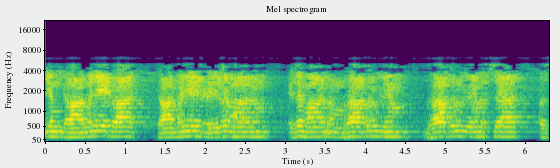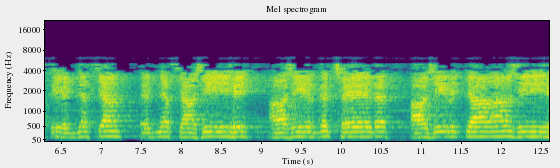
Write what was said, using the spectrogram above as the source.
यम् कामयेत कामयेत यजमानम् यजमानम् भ्रातृव्यम् भ्रातृव्यमस्य अस्य यज्ञस्य यज्ञस्याशीः आशीर्गच्छेत्। आशीरित्याशीः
